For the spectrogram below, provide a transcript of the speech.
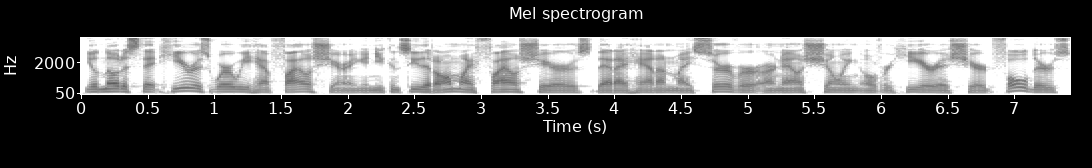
you'll notice that here is where we have file sharing. And you can see that all my file shares that I had on my server are now showing over here as shared folders.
